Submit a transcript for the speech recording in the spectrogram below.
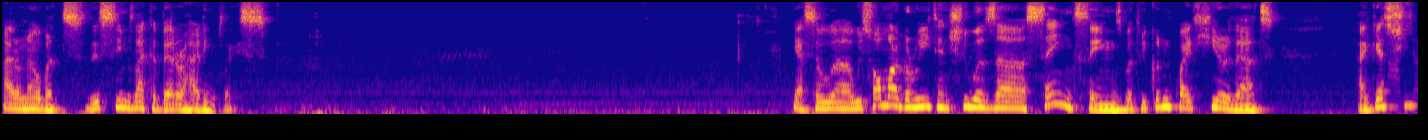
I don't know, but this seems like a better hiding place. Yeah, so uh, we saw Marguerite and she was uh, saying things, but we couldn't quite hear that. I guess she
